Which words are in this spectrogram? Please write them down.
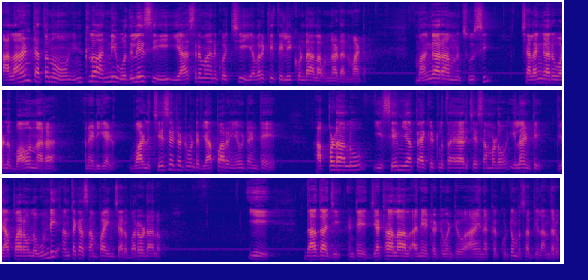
అలాంటి అతను ఇంట్లో అన్నీ వదిలేసి ఈ ఆశ్రమానికి వచ్చి ఎవరికీ తెలియకుండా అలా ఉన్నాడనమాట మంగారామును చూసి చలంగారు వాళ్ళు బాగున్నారా అని అడిగాడు. వాళ్ళు చేసేటటువంటి వ్యాపారం ఏమిటంటే అప్పడాలు ఈ సేమియా ప్యాకెట్లు తయారు చేసి అమ్మడం ఇలాంటి వ్యాపారంలో ఉండి అంతగా సంపాదించారు బరోడాలో. ఈ దాదాజీ అంటే జఠాలాల్ అనేటటువంటి ఆయన యొక్క కుటుంబ సభ్యులందరూ.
